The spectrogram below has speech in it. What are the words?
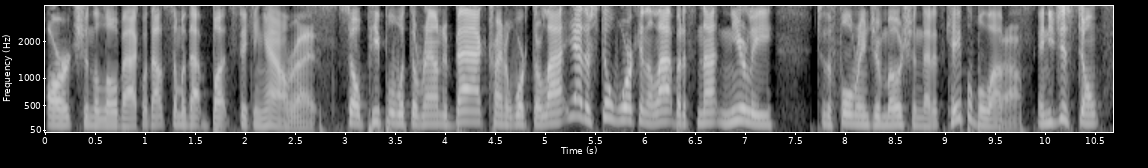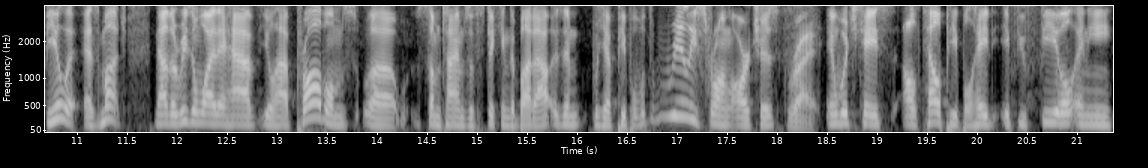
arch in the low back, without some of that butt sticking out. Right. So people with the rounded back trying to work their lat, yeah, they're still working the lat, but it's not nearly to the full range of motion that it's capable of, Wow. and you just don't feel it as much. Now, the reason why they have you'll have problems uh, sometimes with sticking the butt out is in we have people with really strong arches, Right. In which case, I'll tell people, hey, if you feel any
